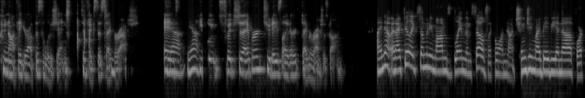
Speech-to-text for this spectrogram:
could not figure out the solution to fix this diaper rash. And yeah, yeah. people switch to Dyper, two days later, diaper rash is gone. I know. And I feel like so many moms blame themselves, like, oh, I'm not changing my baby enough, or,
